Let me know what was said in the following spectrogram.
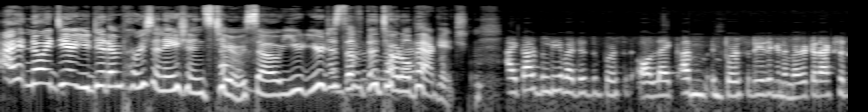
I had no idea you did impersonations too. So you you're just the, the total package. I can't believe I did the person or like I'm impersonating an American accent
